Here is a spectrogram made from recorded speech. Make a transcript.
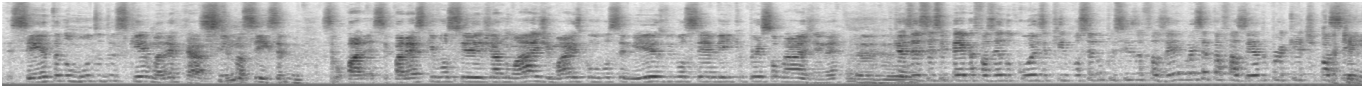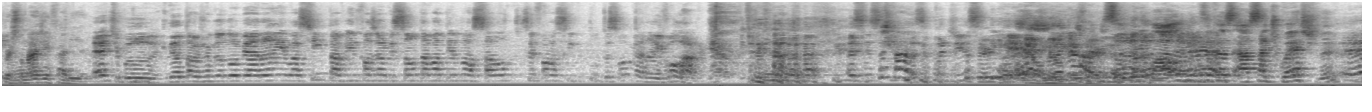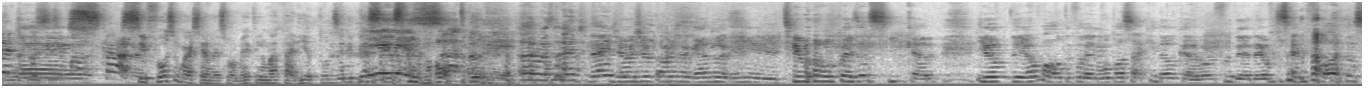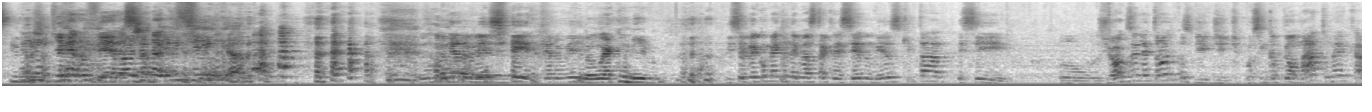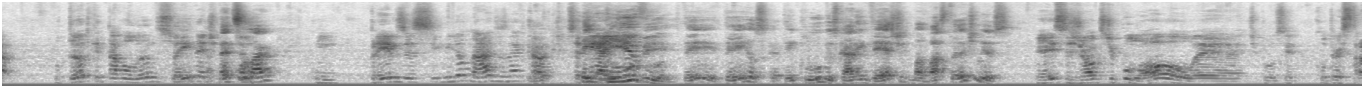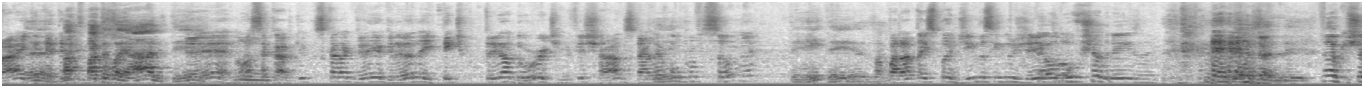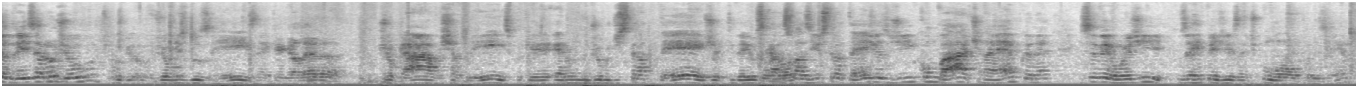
Você entra no mundo do esquema, né, cara? Sim. Tipo assim, você, você pare- você parece que você já não age mais como você mesmo e você é meio que o personagem, né? Porque às vezes você se pega fazendo coisa que você não precisa fazer, mas você tá fazendo porque, tipo assim. Aquele personagem faria. É, tipo, eu tava jogando Homem-Aranha, eu assim, tava vindo fazer uma missão, tava tendo um assalto, você fala assim, puta, eu sou Homem-Aranha, vou lá. Aí você, cara, você podia seguir É, regra, É, meu é, versão normal, É. você faz a side quest, né? É, tipo assim, você fala, cara. Se fosse o Marcelo nesse momento, ele mataria todos os NPCs que voltam. Ah, mas o Red Dead, hoje eu tava jogando e tinha uma coisa assim, cara. E eu dei a volta, eu falei, não vou passar aqui não, cara, vou me fuder. Daí eu saí fora assim, Eu não quero ver não essa. ajudei ninguém, cara. Não quero ver isso aí, não quero ver. Não é comigo. E você vê como é que o negócio tá crescendo mesmo, que tá esse. Os jogos eletrônicos de, de, tipo assim, campeonato, né, cara? O tanto que tá rolando isso aí, né? Tipo, Até de celular. com prêmios assim milionários, né, cara? Tipo, você Tem clube, tem, tem, os, tem clube, os caras investem ba- bastante nisso. é, esses jogos tipo LOL, é, tipo você- Counter-Strike, É, tem- tem- Bat- Battle Royale, tem. É, nossa, Hum. cara, porque os caras ganham grana e tem tipo treinador, time fechado, os caras levam como profissão, né? Tem, tem. A parada tá expandindo assim do jeito. É o novo xadrez, né? É. Não, porque xadrez era um jogo, tipo, os jogos dos reis, né? Que a galera jogava xadrez, porque era um jogo de estratégia, que daí os Uhum. caras faziam estratégias de combate na época, né? E você vê, hoje os RPGs, né? Tipo LoL, por exemplo,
